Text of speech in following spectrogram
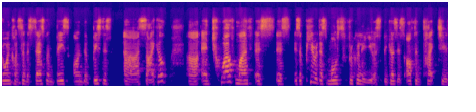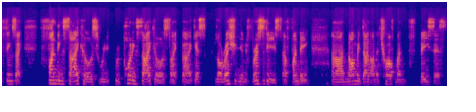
going concern assessment based on the business uh, cycle. Uh, and 12 months is, is, is a period that's most frequently used because it's often tied to things like funding cycles, re reporting cycles, like uh, I guess Laurentian University's uh, funding, uh, normally done on a 12 month basis.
